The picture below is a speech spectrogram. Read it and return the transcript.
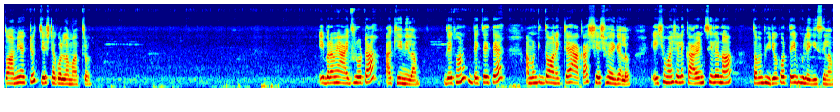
তো আমি একটু চেষ্টা করলাম মাত্র। এবার আমি আইভ্রোটা আঁকিয়ে নিলাম। দেখুন, দেখতে দেখতে আমার কিন্তু অনেকটাই আঁকা শেষ হয়ে গেল। এই সময় আসলে কারেন্ট ছিল না। তো আমি ভিডিও করতেই ভুলে গিয়েছিলাম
